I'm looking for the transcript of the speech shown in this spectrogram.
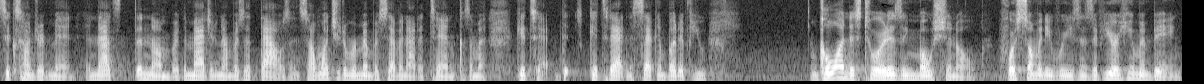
600 men, and that's the number. The magic number is a thousand. So I want you to remember seven out of ten because I'm gonna get to get to that in a second. But if you go on this tour, it is emotional for so many reasons. If you're a human being,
